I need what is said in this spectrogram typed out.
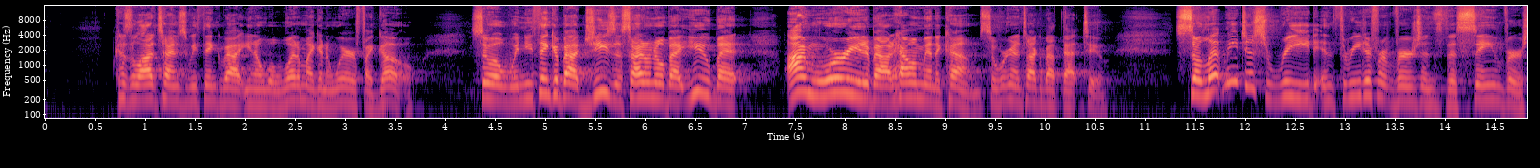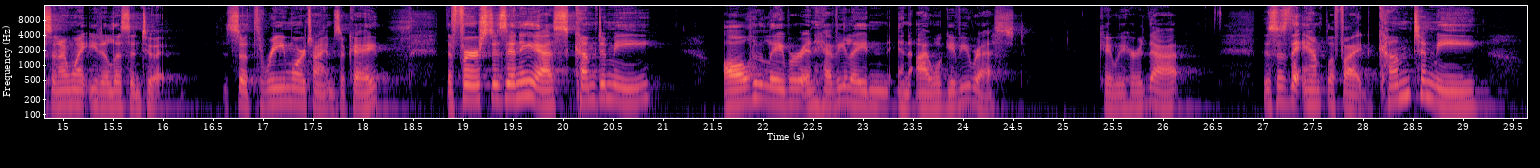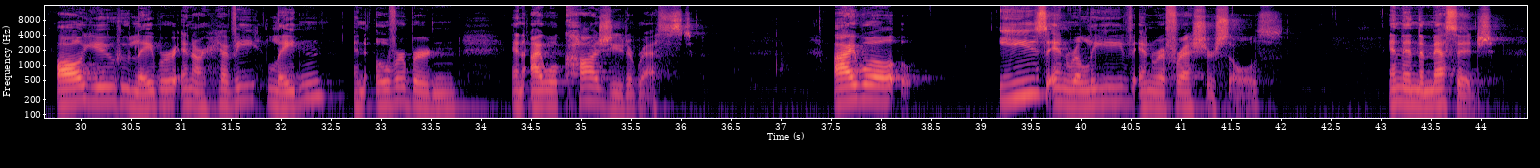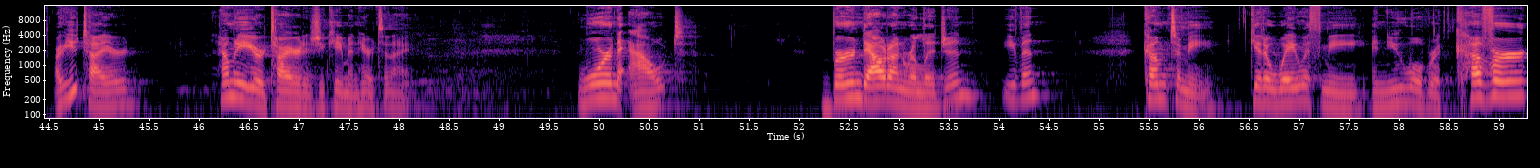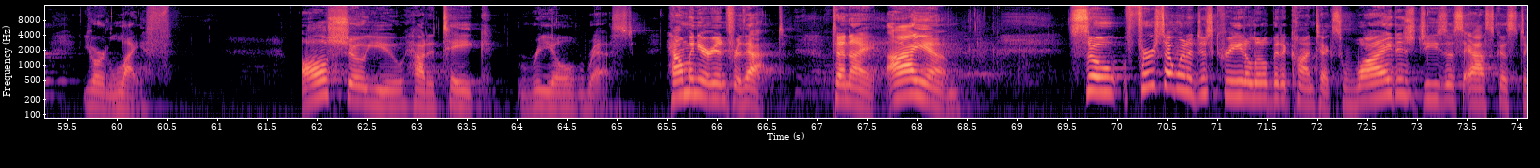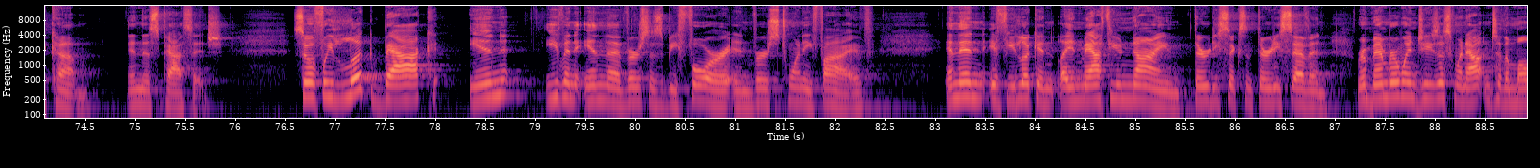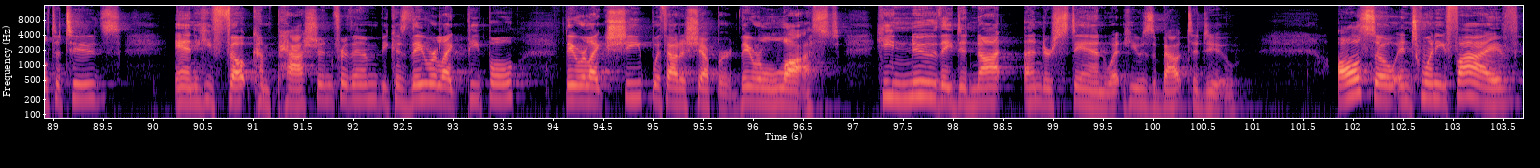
Because a lot of times we think about, you know, well, what am I going to wear if I go? So when you think about Jesus, I don't know about you, but I'm worried about how I'm going to come. So we're going to talk about that too. So let me just read in three different versions the same verse, and I want you to listen to it. So, three more times, okay? The first is NAS Come to me, all who labor and heavy laden, and I will give you rest. Okay, we heard that. This is the Amplified Come to me, all you who labor and are heavy laden and overburdened, and I will cause you to rest. I will ease and relieve and refresh your souls. And then the message Are you tired? How many of you are tired as you came in here tonight? Worn out, burned out on religion, even? Come to me, get away with me, and you will recover your life. I'll show you how to take real rest. How many are in for that tonight? I am. So, first, I want to just create a little bit of context. Why does Jesus ask us to come in this passage? So, if we look back in even in the verses before, in verse 25, and then if you look in, in Matthew 9, 36 and 37, remember when Jesus went out into the multitudes and he felt compassion for them because they were like people, they were like sheep without a shepherd, they were lost. He knew they did not understand what he was about to do. Also, in 25,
